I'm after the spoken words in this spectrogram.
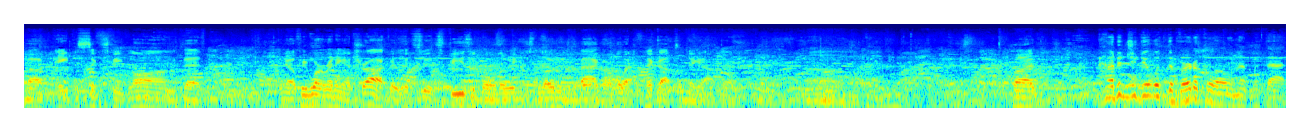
about eight to six feet long. That you know if we weren't renting a truck, it's it's feasible that we can just load into the back of a whole bunch of pickups and take it out there. Um, but How did you deal with the vertical element with that?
